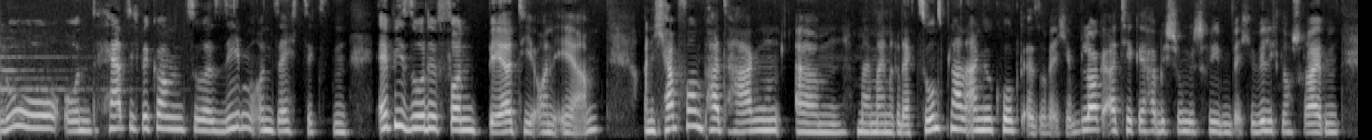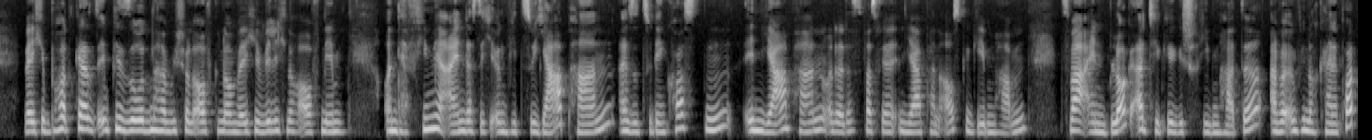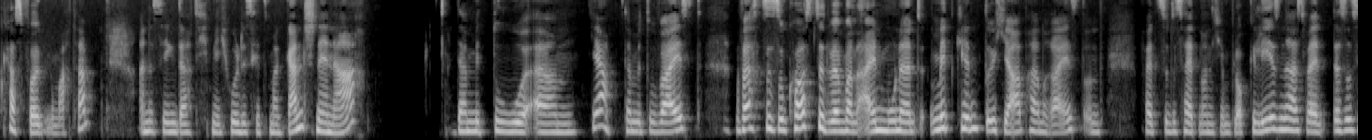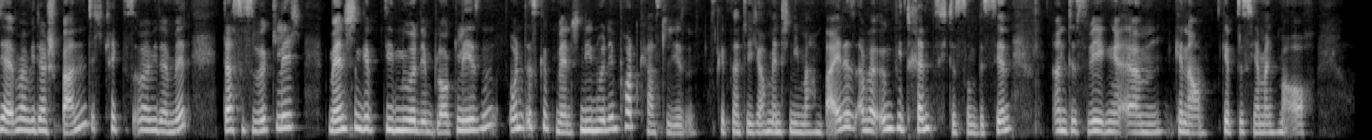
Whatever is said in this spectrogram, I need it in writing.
Hallo und herzlich willkommen zur 67. Episode von Bertie on Air. Und ich habe vor ein paar Tagen ähm, mal meinen Redaktionsplan angeguckt, also welche Blogartikel habe ich schon geschrieben, welche will ich noch schreiben, welche Podcast-Episoden habe ich schon aufgenommen, welche will ich noch aufnehmen. Und da fiel mir ein, dass ich irgendwie zu Japan, also zu den Kosten in Japan oder das, was wir in Japan ausgegeben haben, zwar einen Blogartikel geschrieben hatte, aber irgendwie noch keine Podcast-Folge gemacht habe. Und deswegen dachte ich mir, ich hole das jetzt mal ganz schnell nach damit du ähm, ja, damit du weißt, was das so kostet, wenn man einen Monat mit Kind durch Japan reist und falls du das halt noch nicht im Blog gelesen hast, weil das ist ja immer wieder spannend, ich kriege das immer wieder mit, dass es wirklich Menschen gibt, die nur den Blog lesen und es gibt Menschen, die nur den Podcast lesen. Es gibt natürlich auch Menschen, die machen beides, aber irgendwie trennt sich das so ein bisschen und deswegen, ähm, genau, gibt es ja manchmal auch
